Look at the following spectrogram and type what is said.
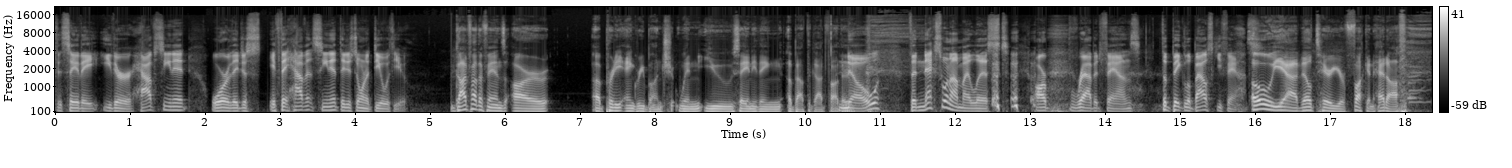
they say they either have seen it or they just, if they haven't seen it, they just don't want to deal with you. Godfather fans are a pretty angry bunch when you say anything about the Godfather. No. the next one on my list are Rabbit fans, the Big Lebowski fans. Oh yeah, they'll tear your fucking head off.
